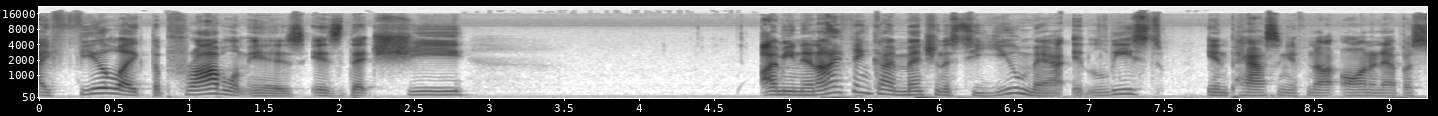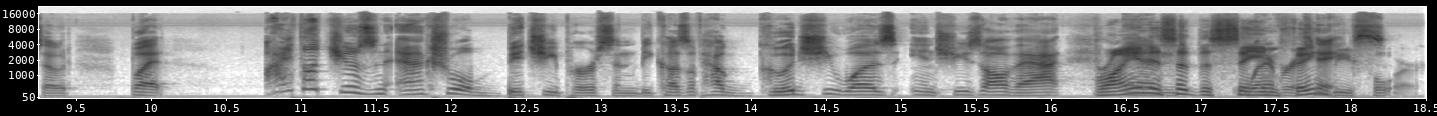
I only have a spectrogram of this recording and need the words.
I feel like the problem is, is that she I mean, and I think I mentioned this to you, Matt, at least in passing, if not on an episode, but I thought she was an actual bitchy person because of how good she was in She's All That. Brian has said the same thing before.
